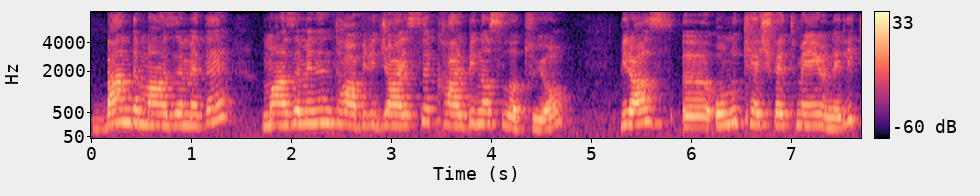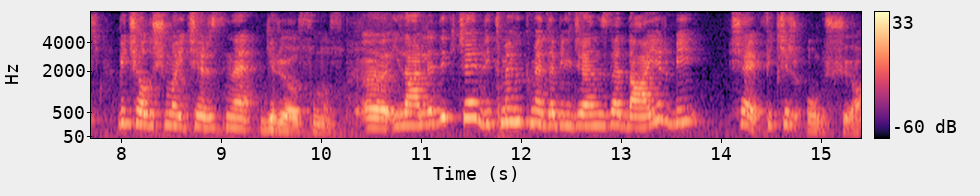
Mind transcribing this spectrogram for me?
ben de malzemede malzemenin tabiri caizse kalbi nasıl atıyor biraz e, onu keşfetmeye yönelik bir çalışma içerisine giriyorsunuz. E, ilerledikçe ritme hükmedebileceğinize dair bir şey fikir oluşuyor.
